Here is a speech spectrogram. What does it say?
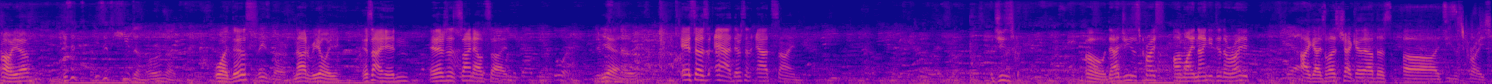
Oh yeah. Is it is it hidden or not? What this? This. Not really. It's not hidden. And There's a sign outside. Yeah. no- It says ad. There's an ad sign. Jesus. Oh, that Jesus Christ on my 90 to the right. Yeah. Hi guys, let's check out this uh Jesus Christ.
